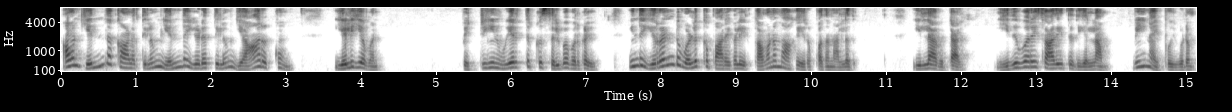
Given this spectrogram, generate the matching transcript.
அவன் எந்த காலத்திலும் எந்த இடத்திலும் யாருக்கும் எளியவன். வெற்றியின் உயரத்திற்கு செல்பவர்கள் இந்த இரண்டு வழுக்க பாறைகளில் கவனமாக இருப்பது நல்லது. இல்லாவிட்டால் இதுவரை சாதித்தது எல்லாம் வீணாய் போய்விடும்.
